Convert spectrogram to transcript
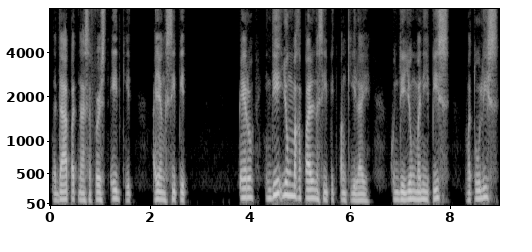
na dapat nasa first aid kit ay ang sipit. Pero hindi yung makapal na sipit pangkilay, kundi yung manipis, matulis,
